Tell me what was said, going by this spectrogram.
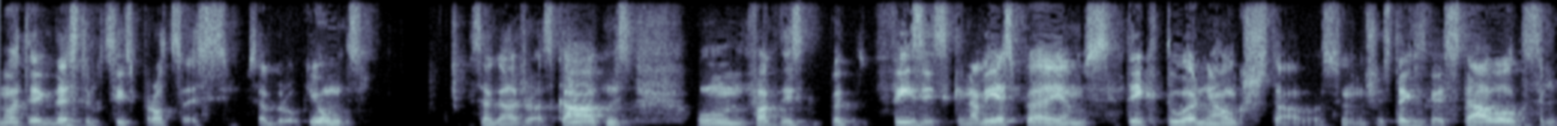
notiek destrukcijas procesi. Sabrūk jumts, sagāžās kāpnes, un faktiski pat fiziski nav iespējams tikt torņa augšstāvos. Un šis tehniskais stāvoklis ir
